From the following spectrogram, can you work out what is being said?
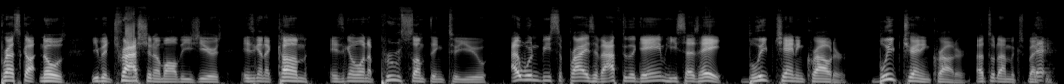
Prescott knows you've been trashing him all these years. He's going to come, he's going to want to prove something to you. I wouldn't be surprised if after the game he says, "Hey, bleep Channing Crowder, bleep Channing Crowder." That's what I'm expecting. That-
